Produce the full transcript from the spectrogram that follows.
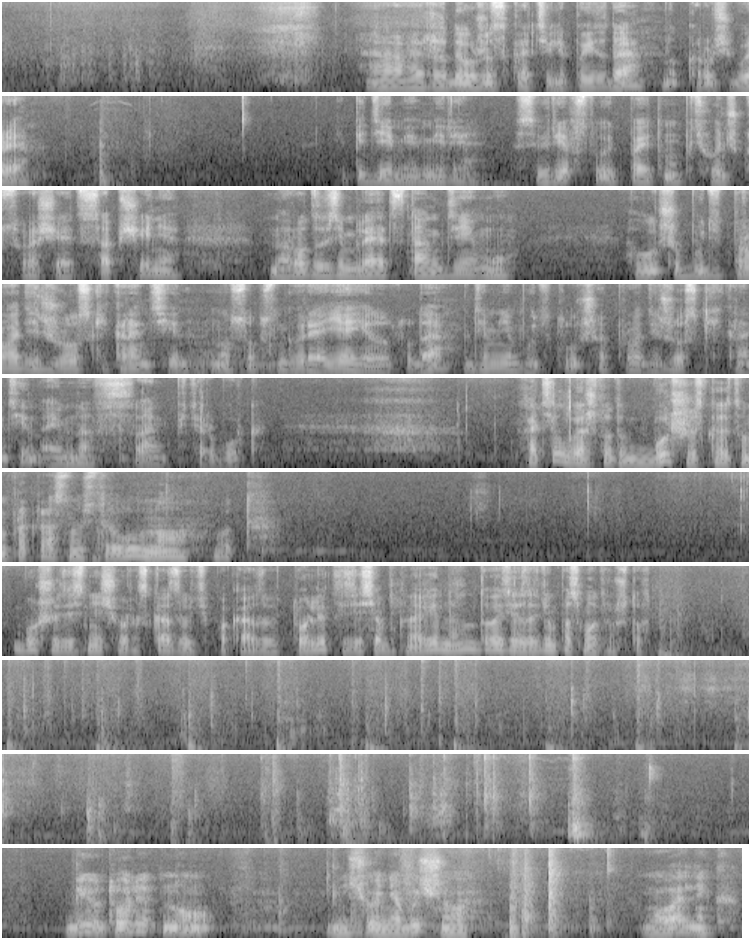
А, РЖД уже сократили поезда. Ну, короче говоря, эпидемия в мире свирепствует, поэтому потихонечку сокращается сообщение. Народ заземляется там, где ему лучше будет проводить жесткий карантин. Ну, собственно говоря, я еду туда, где мне будет лучше проводить жесткий карантин, а именно в Санкт-Петербург. Хотел бы я что-то больше рассказать вам про красную стрелу, но вот больше здесь нечего рассказывать и показывать. Туалет здесь обыкновенный. Ну, давайте зайдем посмотрим, что в Биотуалет, но ничего необычного. Умывальник.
